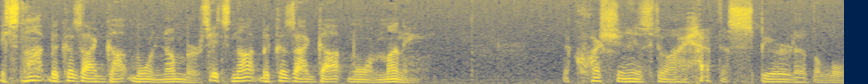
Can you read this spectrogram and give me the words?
It's not because I got more numbers. It's not because I got more money. The question is do I have the Spirit of the Lord?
